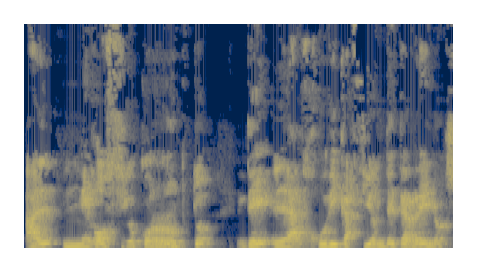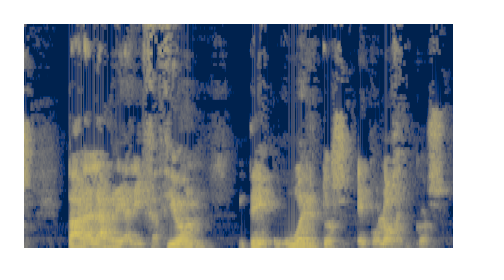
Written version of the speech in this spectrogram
al negocio corrupto de la adjudicación de terrenos para la realización de huertos ecológicos.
